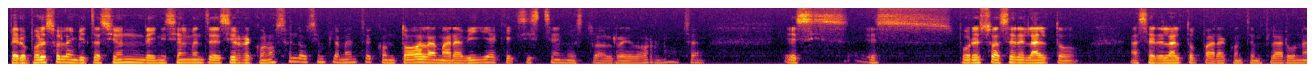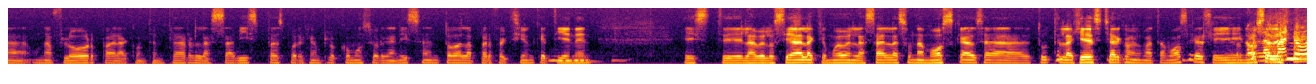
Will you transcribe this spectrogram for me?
Pero por eso la invitación de inicialmente decir reconócelo simplemente con toda la maravilla que existe en nuestro alrededor, ¿no? O sea, es, es por eso hacer el alto, hacer el alto para contemplar una, una flor, para contemplar las avispas, por ejemplo, cómo se organizan, toda la perfección que tienen este, la velocidad a la que mueven las alas una mosca, o sea, tú te la quieres echar con el matamoscas y no se la mano,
